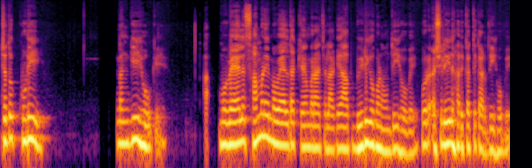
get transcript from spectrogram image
ਜਦੋਂ ਕੁੜੀ ਨੰਗੀ ਹੋ ਕੇ, ਅ- ਮੋਬਾਈਲ ਸਾਹਮਣੇ ਮੋਬਾਈਲ ਦਾ ਕੈਮਰਾ ਚਲਾ ਕੇ ਆਪ ਵੀਡੀਓ ਬਣਾਉਂਦੀ ਹੋਵੇ ਔਰ ਅਸ਼ਲੀਲ ਹਰਕਤ ਕਰਦੀ ਹੋਵੇ,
